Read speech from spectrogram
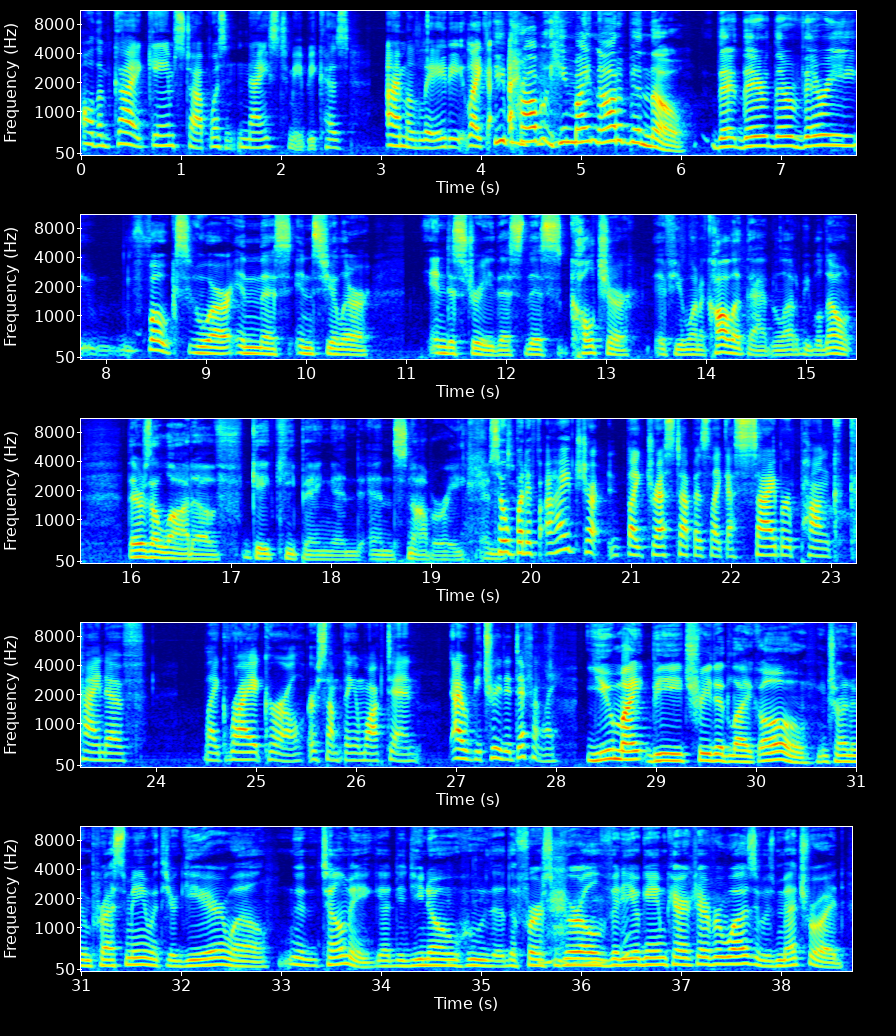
oh, the guy at GameStop wasn't nice to me because I'm a lady. Like He probably he might not have been though. They're they're they're very folks who are in this insular industry, this this culture, if you want to call it that. A lot of people don't. There's a lot of gatekeeping and and snobbery. And So, but if I dr- like dressed up as like a cyberpunk kind of like riot girl or something and walked in, I would be treated differently. you might be treated like, oh, you're trying to impress me with your gear. Well, uh, tell me, uh, did you know who the, the first girl video game character ever was? It was Metroid.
